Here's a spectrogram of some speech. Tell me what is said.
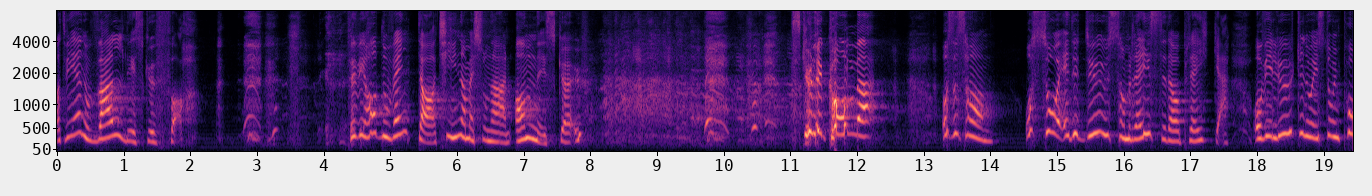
At vi er nå veldig skuffa. For vi hadde nå venta kinamisjonæren Anni Skau skulle komme. Og så sa han og så er det du som reiser deg og preiker. Og vi lurte nå en stund på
